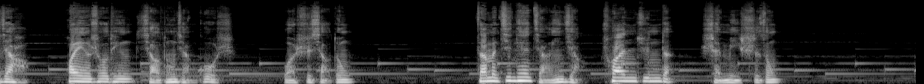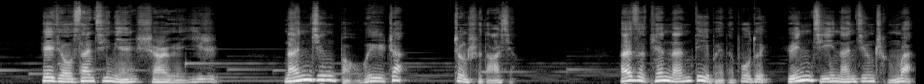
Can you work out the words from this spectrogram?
家好，欢迎收听小东讲故事，我是小东。咱们今天讲一讲川军的神秘失踪。一九三七年十二月一日，南京保卫战正式打响，来自天南地北的部队云集南京城外，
